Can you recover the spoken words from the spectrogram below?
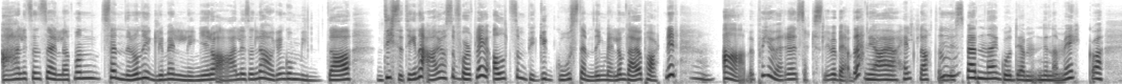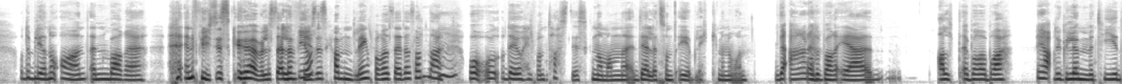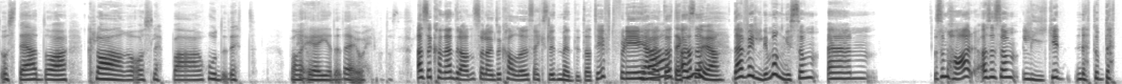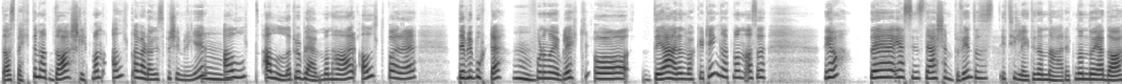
er litt sensuelle, at man sender noen hyggelige meldinger og sånn, lager en god middag. Disse tingene er jo også foreplay. Alt som bygger god stemning mellom deg og partner, Mm. er med på å gjøre sexlivet bedre. Ja, ja, helt klart. Det blir Mm. spennende, god dynamikk, og, og det blir noe annet enn bare en fysisk øvelse eller en Ja. fysisk handling, for å si det sånn. Da. Mm. Og, og det er jo helt fantastisk når man eh, deler et sånt øyeblikk med noen, Det er og det. det bare er Alt er bare bra. Ja. Du glemmer tid og sted, og klarer å slippe hodet ditt. Bare er i det. Det er jo helt fantastisk. Altså, Kan jeg dra den så langt og kalle sex litt meditativt? Fordi jeg ja, vet at det kan altså, det er veldig mange som um, som har, altså som liker nettopp dette aspektet med at da slipper man alt av hverdagens bekymringer. Mm. Alt, alle problemer man har. Alt bare Det blir borte Mm. for noen øyeblikk. Og det er en vakker ting. At man altså Ja. Det, jeg syns det er kjempefint. Altså, I tillegg til den nærheten. Og når jeg da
